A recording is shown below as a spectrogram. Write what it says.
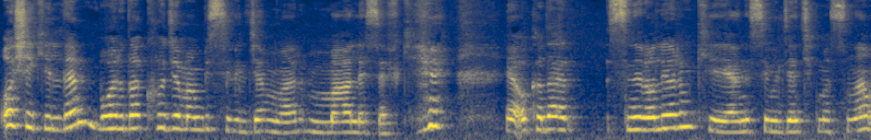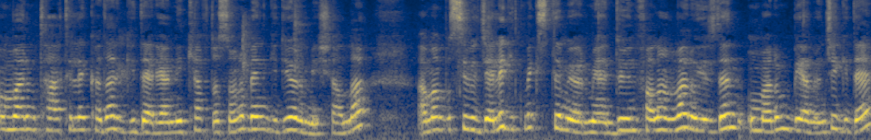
O şekilde bu arada kocaman bir sivilcem var maalesef ki. ya o kadar sinir oluyorum ki yani sivilce çıkmasına. Umarım tatile kadar gider. Yani iki hafta sonra ben gidiyorum inşallah. Ama bu sivilceyle gitmek istemiyorum. Yani düğün falan var. O yüzden umarım bir an önce gider.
